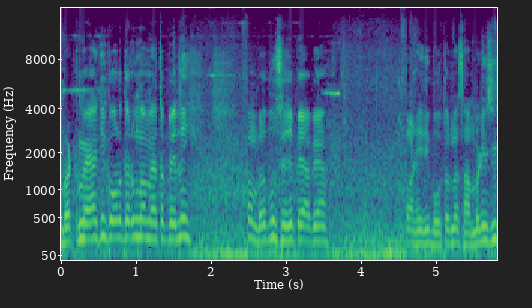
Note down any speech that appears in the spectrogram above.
ਬਟ ਮੈਂ ਕੀ ਕਾਲ ਕਰੂੰਗਾ? ਮੈਂ ਤਾਂ ਪਹਿਲਾਂ ਹੀ ਭੰਬਲ ਭੂਸੇ 'ਚ ਪਿਆ ਪਿਆ। ਪਾਣੀ ਦੀ ਬੋਤਲ ਮੈਂ ਸਾਂਭਣੀ ਸੀ।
